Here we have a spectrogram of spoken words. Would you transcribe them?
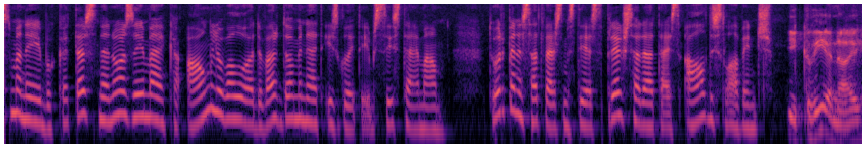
uzmanību, ka tas nenozīmē, ka angļu valoda var dominēt izglītības sistēmām. Turpina satversmes tiesas priekšsēdētājs Aldis Laviņš. Ikvienai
